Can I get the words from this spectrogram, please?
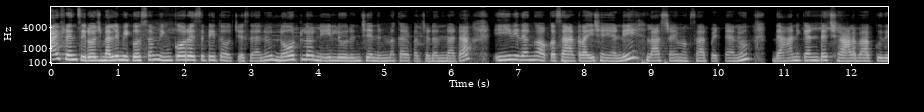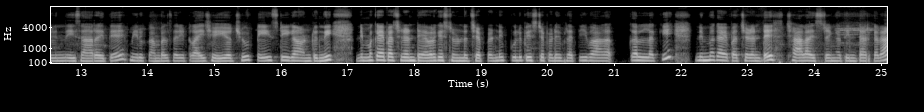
Hi friends ఈరోజు మళ్ళీ మీకోసం ఇంకో రెసిపీతో వచ్చేసాను. నోట్లో నీళ్ళు ఊరించే నిమ్మకాయ పచ్చడి అనమాట ఈ విధంగా ఒకసారి ట్రై చేయండి. లాస్ట్ టైం ఒకసారి పెట్టాను. దానికంటే చాలా బాగా కుదిరింది ఈసారి అయితే. మీరు కంపల్సరీ ట్రై చేయొచ్చు. టేస్టీగా ఉంటుంది. నిమ్మకాయ పచ్చడి అంటే ఎవరికి ఇష్టం ఉండదు చెప్పండి. పులిపి ఇష్టపడే ప్రతి ఒక్కళ్ళకి నిమ్మకాయ పచ్చడి అంటే చాలా ఇష్టంగా తింటారు కదా.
